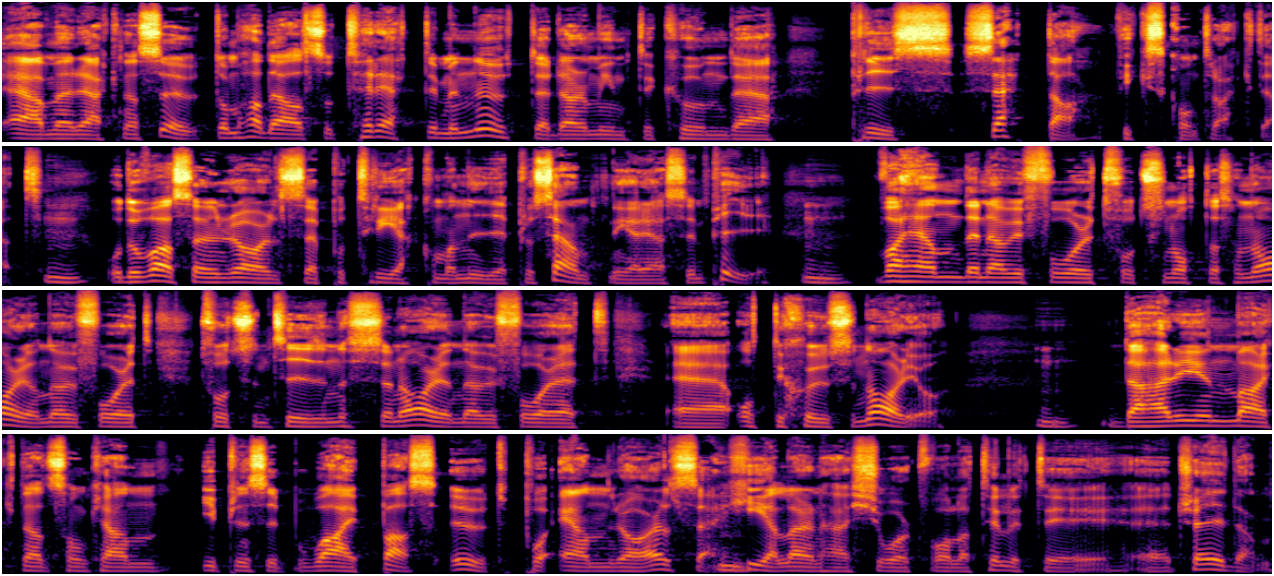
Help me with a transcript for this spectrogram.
även räknas ut. De hade alltså 30 minuter där de inte kunde prissätta VIX-kontraktet. Och då var alltså en rörelse på 3,9% ner i S&P. Vad händer när vi får ett 2008-scenario, när vi får ett 2010-scenario, när vi får ett eh, 87-scenario? Det här är ju en marknad som kan i princip wipas ut på en rörelse. Hela den här short volatility-traden.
